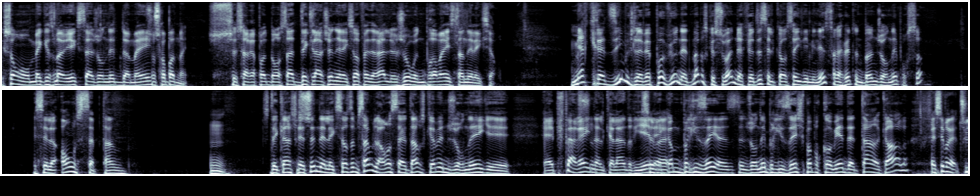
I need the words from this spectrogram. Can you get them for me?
Ça, on met quasiment que c'est la journée de demain. Ce sera pas demain. Ce serait pas de bon sens de déclencher une élection fédérale le jour où une province est en élection. Mercredi, mais je l'avais pas vu honnêtement, parce que souvent, le mercredi, c'est le Conseil des ministres. Ça aurait pu être une bonne journée pour ça. Mais c'est le 11 septembre. Hmm. Tu déclencherais-tu une élection? Ça me semble que le 11 septembre, c'est comme une journée qui est, elle est plus pareille dans le calendrier. Elle est comme brisée. euh, C'est une journée brisée. Je sais pas pour combien de temps encore. Ben, c'est vrai. Tu,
